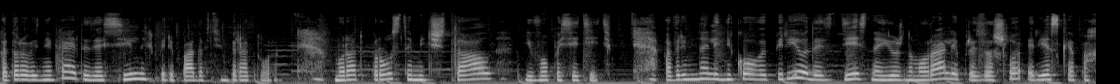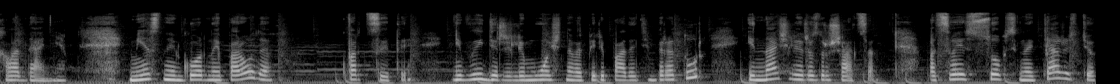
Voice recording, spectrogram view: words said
которое возникает из-за сильных перепадов температуры. Мурат просто мечтал его посетить. Во времена ледникового периода здесь, на Южном Урале, произошло резкое похолодание. Местные горные породы – кварциты – не выдержали мощного перепада температур и начали разрушаться. Под своей собственной тяжестью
